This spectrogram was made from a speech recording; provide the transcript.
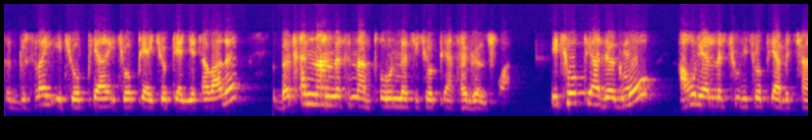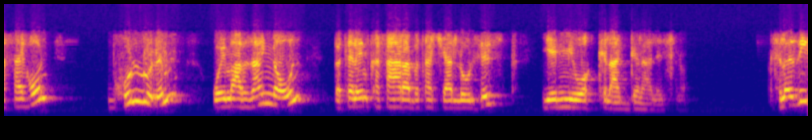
ቅዱስ ላይ ኢትዮጵያ ኢትዮጵያ ኢትዮጵያ እየተባለ በቀናነትና ጥሩነት ኢትዮጵያ ተገልጿል። ኢትዮጵያ ደግሞ አሁን ያለችውን ኢትዮጵያ ብቻ ሳይሆን ሁሉንም ወይም አብዛኛውን በተለይም ከሰሃራ በታች ያለውን ሕዝብ የሚወክል አገላለጽ ነው። ስለዚህ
